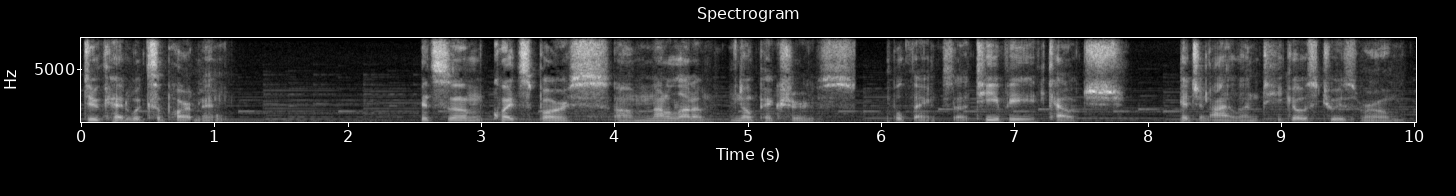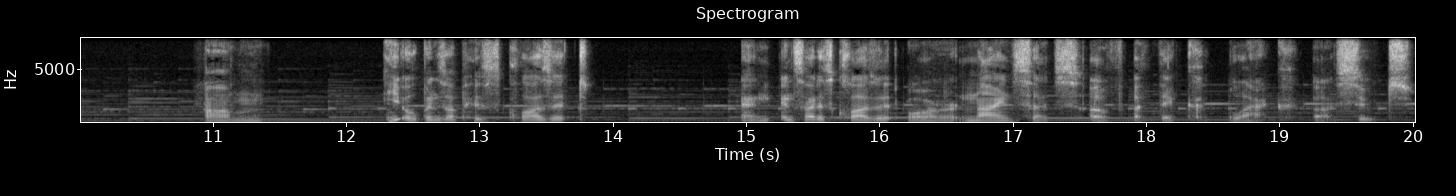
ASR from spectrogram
Duke Hedwig's apartment. It's um quite sparse. Um, not a lot of no pictures. Simple things: a TV, couch, kitchen island. He goes to his room. Um, he opens up his closet, and inside his closet are nine sets of a thick black uh, suit.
